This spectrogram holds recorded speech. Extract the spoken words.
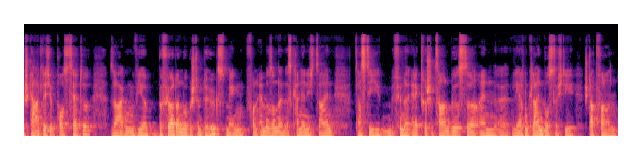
staatliche Post hätte, sagen, wir befördern nur bestimmte Höchstmengen von Amazon, denn es kann ja nicht sein, dass die für eine elektrische Zahnbürste einen äh, leeren Kleinbus durch die Stadt fahren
